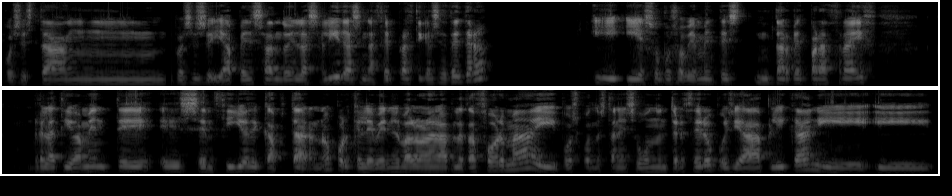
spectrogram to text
pues están, pues eso, ya pensando en las salidas, en hacer prácticas, etcétera y, eso pues obviamente es un target para Thrive relativamente eh, sencillo de captar, ¿no? Porque le ven el valor a la plataforma y pues cuando están en segundo o en tercero pues ya aplican y,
